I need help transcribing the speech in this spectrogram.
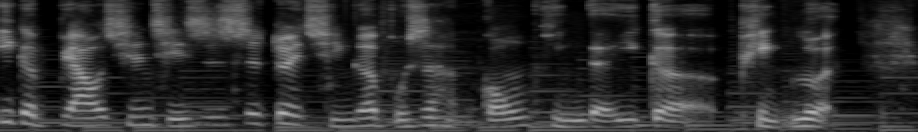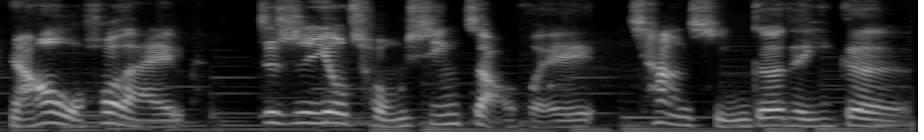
一个标签其实是对情歌不是很公平的一个评论，然后我后来就是又重新找回唱情歌的一个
